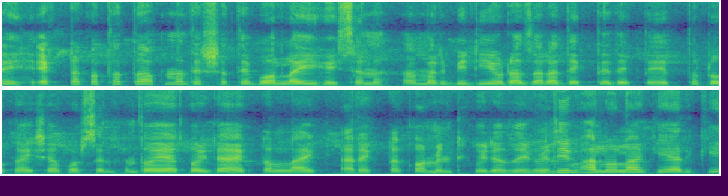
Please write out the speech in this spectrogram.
রে একটা কথা তো আপনাদের সাথে বলাই হয়েছে না। আমার ভিডিওটা যারা দেখতে দেখতে এতটুকু আইসা করছেন দয়া কইরা একটা লাইক আর একটা কমেন্ট কইরা যাবেন যদি ভালো লাগে আর কি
